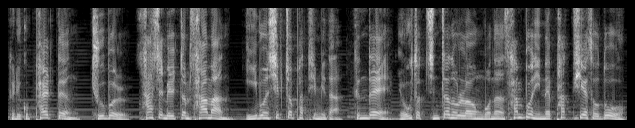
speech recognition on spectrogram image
그리고 8등 듀블 41.4만 2분 10초 파티입니다. 근데 여기서 진짜 놀라운 거는 3분 이내 파티에서도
